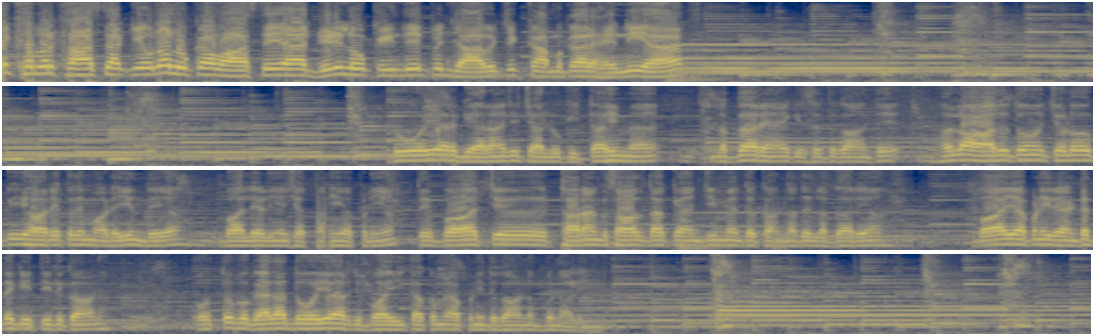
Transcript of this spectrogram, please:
ਇਹ ਖਬਰ ਖਾਸ ਕਰਕੇ ਉਹਨਾਂ ਲੋਕਾਂ ਵਾਸਤੇ ਆ, ਜਿਹੜੇ ਲੋਕ ਕਹਿੰਦੇ ਪੰਜਾਬ ਵਿੱਚ ਕੰਮਕਾਰ ਹੈ ਨਹੀਂ ਆ। 2011 ਚ ਚਾਲੂ ਕੀਤਾ ਸੀ ਮੈਂ, ਲੱਗਾ ਰਿਹਾ ਕਿਸੇ ਦੁਕਾਨ ਤੇ। ਹਾਲਾਤ ਤੋਂ ਚਲੋ ਕਿ ਹਰ ਇੱਕ ਦੇ ਮਾੜੇ ਹੀ ਹੁੰਦੇ ਆ, ਬਾਲੇ ਵਾਲੀਆਂ ਛੱਤਾਂ ਸੀ ਆਪਣੀਆਂ। ਤੇ ਬਾਅਦ ਚ 18 ਕੁ ਸਾਲ ਤੱਕ ਐਂਜੀ ਮੈਂ ਦੁਕਾਨਾਂ ਤੇ ਲੱਗਾ ਰਿਹਾ। ਬਾਅਦ 'ਚ ਆਪਣੀ ਰੈਂਟ ਤੇ ਕੀਤੀ ਦੁਕਾਨ। ਉਸ ਤੋਂ ਬਗੈਰਾ 2022 ਤੱਕ ਮੈਂ ਆਪਣੀ ਦੁਕਾਨ ਬਣਾ ਲਈ।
